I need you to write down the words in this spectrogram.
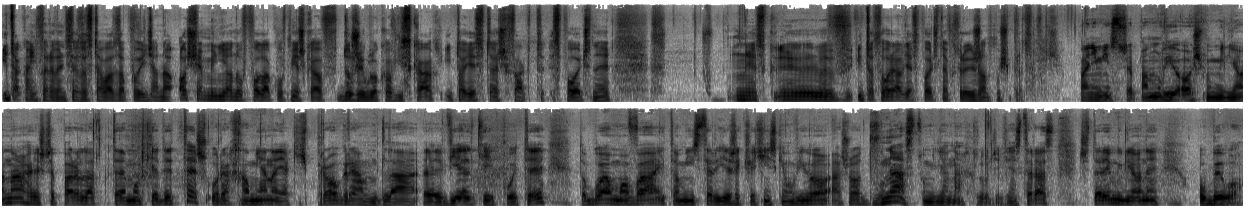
I taka interwencja została zapowiedziana. 8 milionów Polaków mieszka w dużych blokowiskach i to jest też fakt społeczny. I to są realia społeczne, w których rząd musi pracować. Panie ministrze, pan mówi o 8 milionach, a jeszcze parę lat temu, kiedy też uruchamiano jakiś program dla e, wielkiej płyty, to była mowa i to minister Jerzy Kwieciński mówiło aż o 12 milionach ludzi, więc teraz 4 miliony ubyło.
